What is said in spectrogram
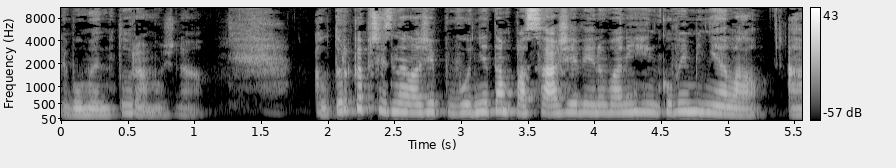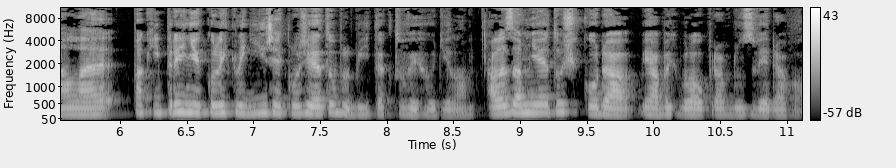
nebo mentora možná. Autorka přiznala, že původně tam pasáže věnovaný Hinkovi měla, ale pak jí prý několik lidí řeklo, že je to blbý, tak to vyhodila. Ale za mě je to škoda, já bych byla opravdu zvědavá.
